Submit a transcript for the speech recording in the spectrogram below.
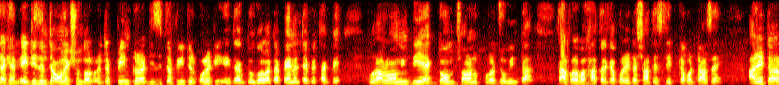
দেখেন, এই ডিজাইনটা অনেক সুন্দর। এটা প্রিন্ট করা ডিজিটাল প্রিন্টের কোয়ালিটি এটা একদম গলাটা প্যানেল টাইপের থাকবে। পুরো রং দিয়ে একদম ছড়ানো পুরো জমিনটা। তারপর আবার হাতের কাপড়, এটার সাথে স্লিপ কাপড়টা আছে। আর এটার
